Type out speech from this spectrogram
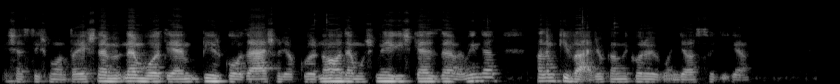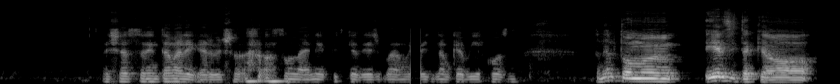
És ezt is mondta. És nem, nem volt ilyen birkózás, hogy akkor na, de most mégis kezdem, meg minden, hanem kivágyok, amikor ő mondja azt, hogy igen. És ez szerintem elég erős az online építkezésben, hogy nem kell birkózni. Hát nem tudom, érzitek-e a,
